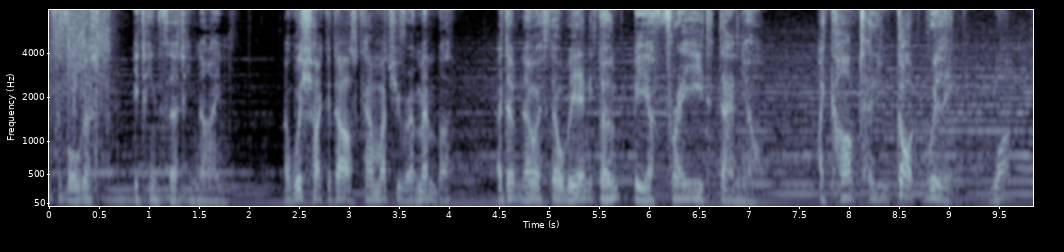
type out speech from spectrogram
19th of August, 1839. I wish I could ask how much you remember. I don't know if there'll be any. Don't be afraid, Daniel. I can't tell you, God willing, what.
